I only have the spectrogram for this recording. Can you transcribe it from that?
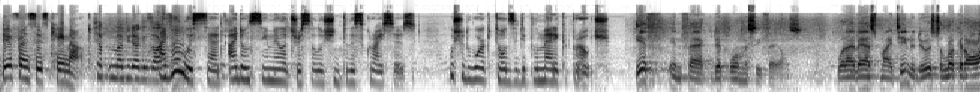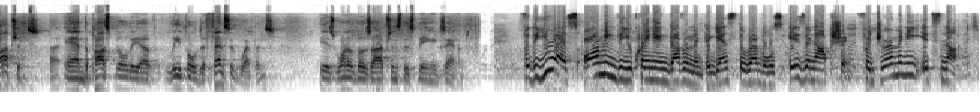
differences came out. I've always said I don't see a military solution to this crisis. We should work towards a diplomatic approach. If, in fact, diplomacy fails, what I've asked my team to do is to look at all options. Uh, and the possibility of lethal defensive weapons is one of those options that's being examined. For the U.S., arming the Ukrainian government against the rebels is an option. For Germany, it's not.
